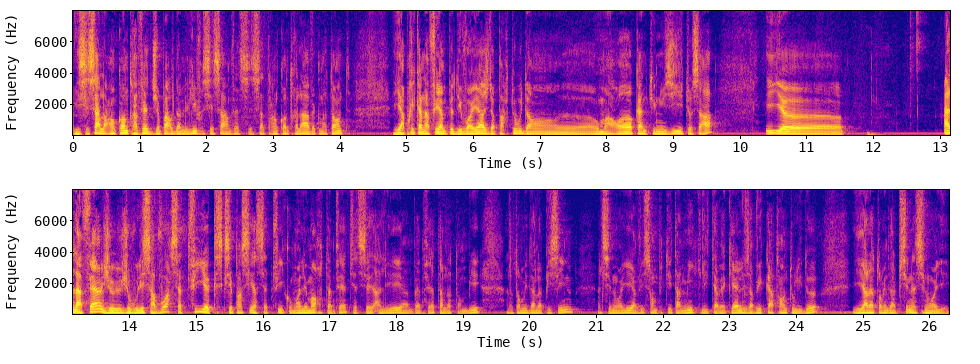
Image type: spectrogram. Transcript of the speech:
Et c'est ça la rencontre, en fait, je parle dans le livre, c'est ça, en fait, c'est cette rencontre-là avec ma tante. Et après qu'on a fait un peu des voyages de partout, dans, au Maroc, en Tunisie, tout ça. Et à la fin, je, voulais savoir cette fille, qu'est-ce qui s'est passé à cette fille, comment elle est morte en fait. Elle s'est allée, en fait, elle a tombé, elle a tombé dans la piscine, elle s'est noyée avec son petit ami qui était avec elle, ils avaient 4 ans tous les deux, et elle a tombé dans la piscine, elle s'est noyée.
